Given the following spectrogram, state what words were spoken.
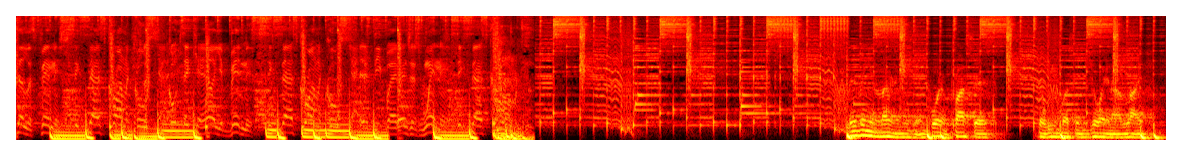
Until it's finished. Success Chronicles. Go take care of your business. Success Chronicles. It's deeper than just winning. Success Chronicles. Living and learning is an important process that we must enjoy in our life.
